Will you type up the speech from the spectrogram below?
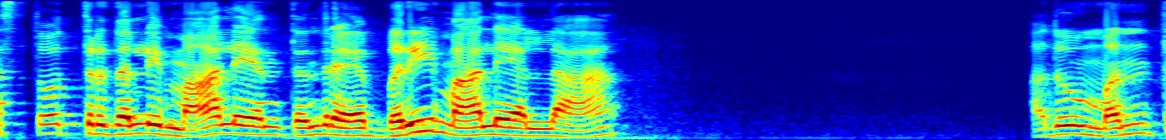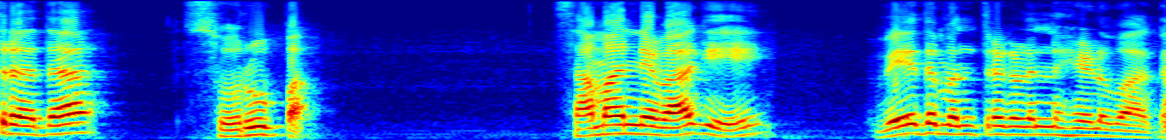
ಸ್ತೋತ್ರದಲ್ಲಿ ಮಾಲೆ ಅಂತಂದ್ರೆ ಬರೀ ಮಾಲೆ ಅಲ್ಲ, ಅದು ಮಂತ್ರದ ಸ್ವರೂಪ. ಸಾಮಾನ್ಯವಾಗಿ ವೇದ ಮಂತ್ರಗಳನ್ನು ಹೇಳುವಾಗ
